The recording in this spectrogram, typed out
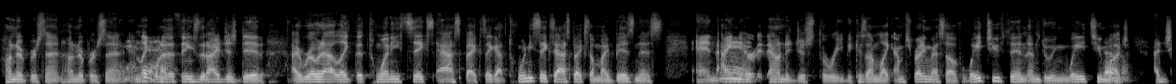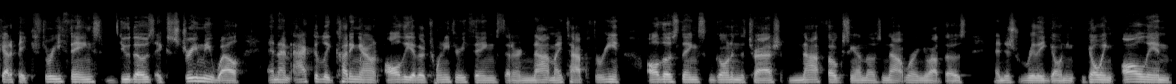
Hundred percent, hundred percent. And like one of the things that I just did, I wrote out like the twenty six aspects. I got twenty six aspects of my business, and I Mm. narrowed it down to just three because I'm like I'm spreading myself way too thin. I'm doing way too much. I just got to pick three things, do those extremely well, and I'm actively cutting out all the other twenty three things that are not my top three. All those things going in the trash. Not focusing on those, not worrying about those, and just really going going all in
